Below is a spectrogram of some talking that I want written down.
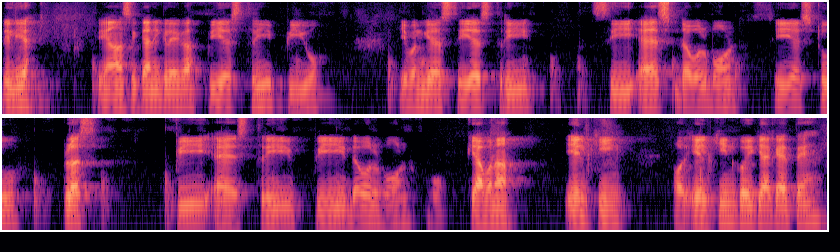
ले लिया। तो यहाँ से क्या निकलेगा? P S three P O ये बन गया C S three C H double bond C H two plus P S three P double bond O क्या बना? एल्कीन। और एल्कीन को ही क्या कहते हैं?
